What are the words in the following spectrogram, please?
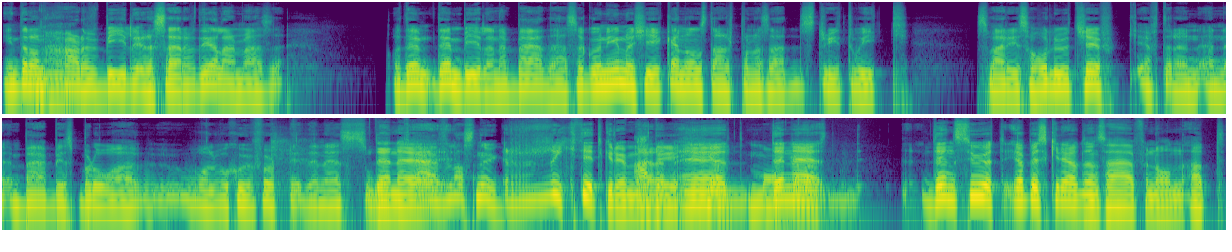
Inte någon Mm. halv bil i reservdelar med sig. Och den, den bilen är badass. Så går ni in och kikar någonstans på någon sån här Street Week Sverige. Så håll utkik efter en, en bebisblå Volvo 740. Den är så Den är jävla snygg. Riktigt grym Ja, är det den. är Eh, den, är, den ser ut, jag beskrev den så här för någon att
